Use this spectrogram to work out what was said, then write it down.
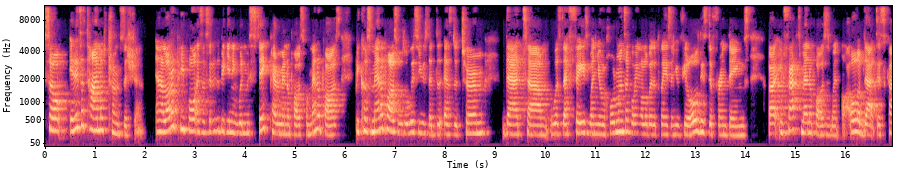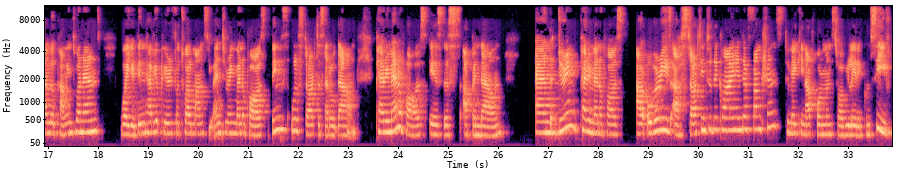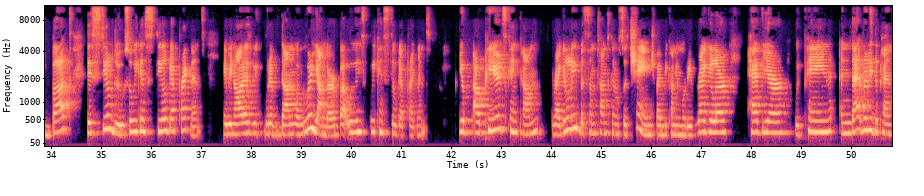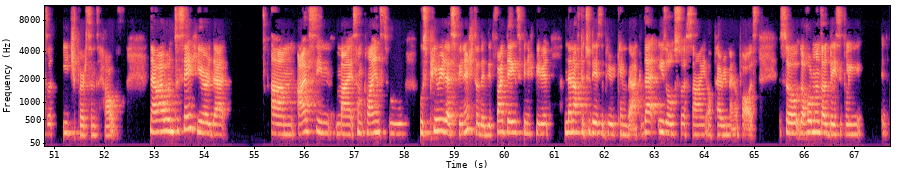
So it is a time of transition. And a lot of people, as I said at the beginning, will mistake perimenopause for menopause because menopause was always used as the, term that um, was that phase when your hormones are going all over the place and you feel all these different things. But in fact, menopause is when all of that is kind of coming to an end, where you didn't have your period for 12 months, you're entering menopause, things will start to settle down. Perimenopause is this up and down. And during perimenopause, our ovaries are starting to decline in their functions to make enough hormones to ovulate and conceive, but they still do. So we can still get pregnant maybe not as we would have done when we were younger, but we, we can still get pregnant. Your, our periods can come regularly, but sometimes can also change by becoming more irregular, heavier, with pain, and that really depends on each person's health. Now, I want to say here that um, I've seen my some clients who whose period has finished, so they did five days, finished period, and then after two days the period came back. That is also a sign of perimenopause. So the hormones are basically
